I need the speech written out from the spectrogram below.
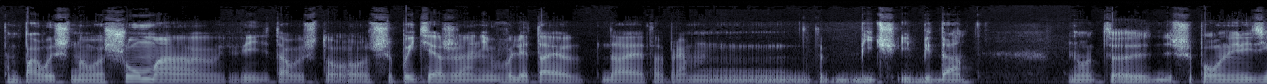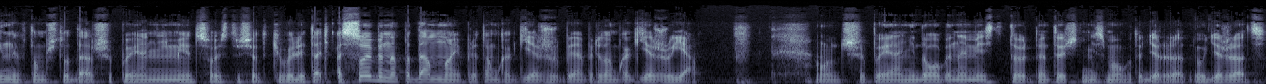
там, повышенного шума, в виде того, что шипы те же, они вылетают, да, это прям это бич и беда. Ну, вот э, шипованные резины в том, что да, шипы они имеют свойство все-таки вылетать. Особенно подо мной, при том, как езжу, при том, как езжу я. Вот шипы, они долго на месте точно не смогут удержаться.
